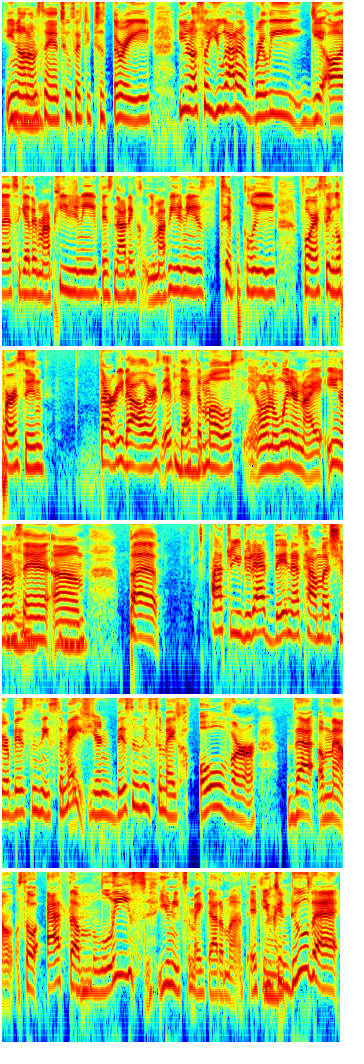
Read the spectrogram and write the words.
You know what I'm mm-hmm. saying? Two fifty to three. You know, so you gotta really get all that together. My PG&E, if it's not included, my PG&E is typically for a single person thirty dollars, if that's the mm-hmm. most, eh, on a winter night. You know what I'm mm-hmm. saying? Um, but after you do that, then that's how much your business needs to make. Your business needs to make over that amount. So at the mm-hmm. least, you need to make that a month. If you can do that,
